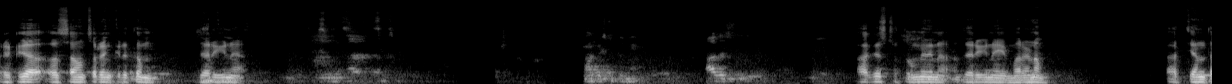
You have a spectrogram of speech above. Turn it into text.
కరెక్ట్గా ఒక సంవత్సరం క్రితం జరిగిన ఆగస్టు తొమ్మిదిన జరిగిన ఈ మరణం అత్యంత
